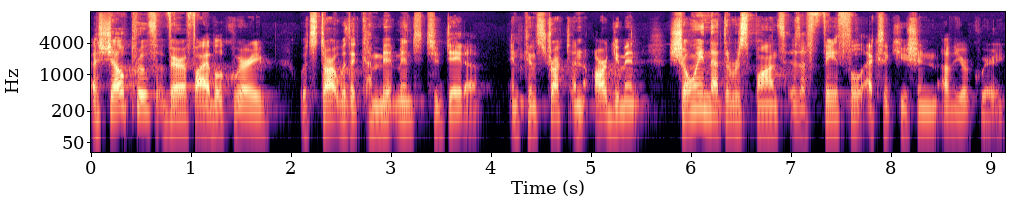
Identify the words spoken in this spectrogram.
A shell proof verifiable query would start with a commitment to data and construct an argument showing that the response is a faithful execution of your query.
